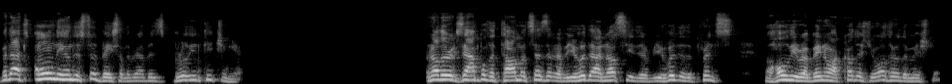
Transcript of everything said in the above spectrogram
But that's only understood based on the Rebbe's brilliant teaching here. Another example, the Talmud says that Rabbi Yehuda HaNasi, the Rabbi Yehuda, the prince, the holy Rabbeinu HaKadosh, the author of the Mishnah,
